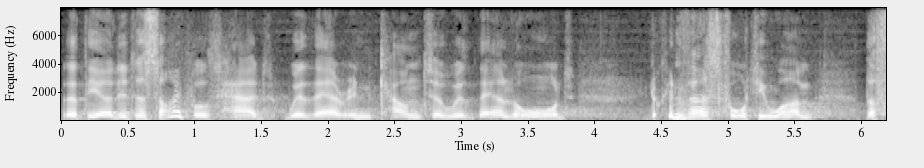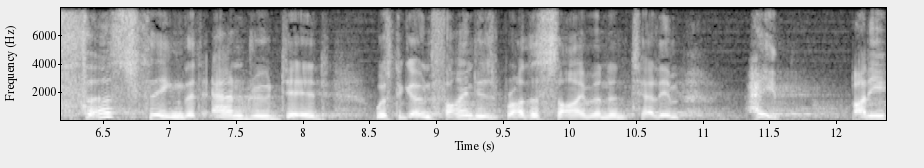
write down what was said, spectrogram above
that the early disciples had with their encounter with their Lord? Look in verse 41. The first thing that Andrew did was to go and find his brother Simon and tell him, Hey, buddy,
